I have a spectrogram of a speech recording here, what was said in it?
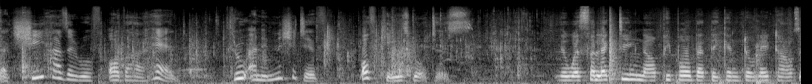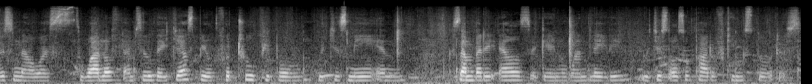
that she has a roof over her head through an initiative of King's Daughters. They were selecting now people that they can donate houses, and I was one of them. So they just built for two people, which is me and somebody else, again, one lady, which is also part of King's Daughters.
